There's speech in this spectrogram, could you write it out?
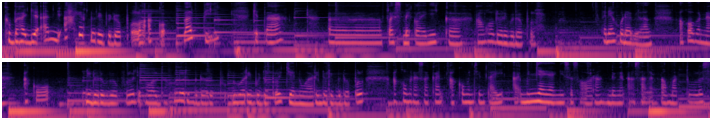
kebahagiaan di akhir 2020 aku. Tapi kita uh, flashback lagi ke awal 2020 tadi aku udah bilang aku pernah aku di 2020 di awal tahun 2020, 2020 Januari 2020 aku merasakan aku mencintai menyayangi seseorang dengan sangat amat tulus.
